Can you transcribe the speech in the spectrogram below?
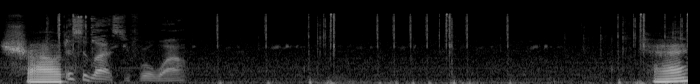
shroud. This should last you for a while. Okay.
